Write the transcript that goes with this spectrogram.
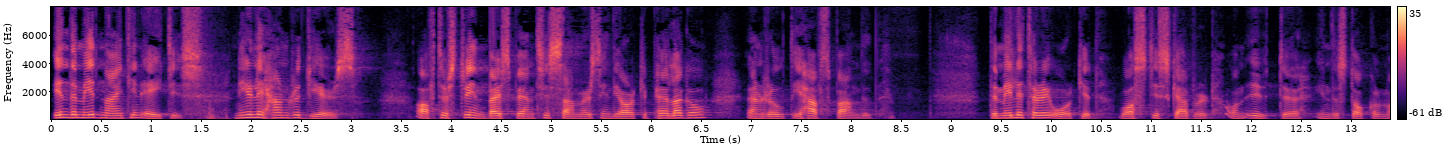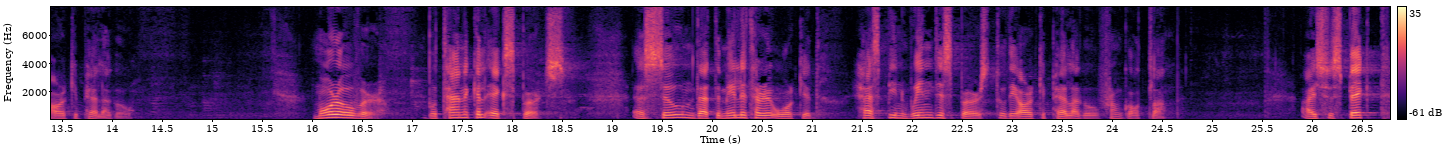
In the mid 1980s, nearly 100 years after Strindberg spent his summers in the archipelago and wrote I havsbandet, the military orchid was discovered on Utö in the Stockholm archipelago. Moreover, botanical experts assume that the military orchid has been wind dispersed to the archipelago from Gotland. I suspect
